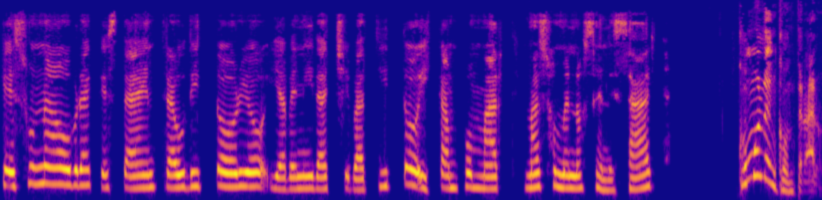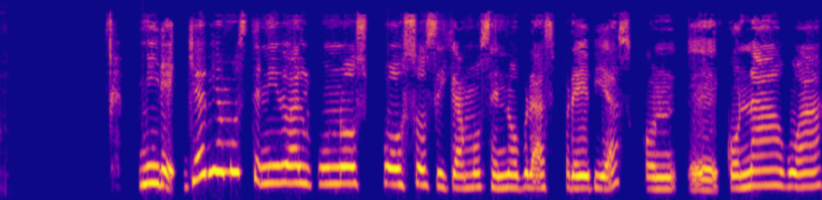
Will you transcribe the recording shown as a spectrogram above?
que es una obra que está entre Auditorio y Avenida Chivatito y Campo Marte, más o menos en esa área. ¿Cómo lo encontraron? Mire, ya habíamos tenido algunos pozos, digamos, en obras previas con, eh, con agua,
